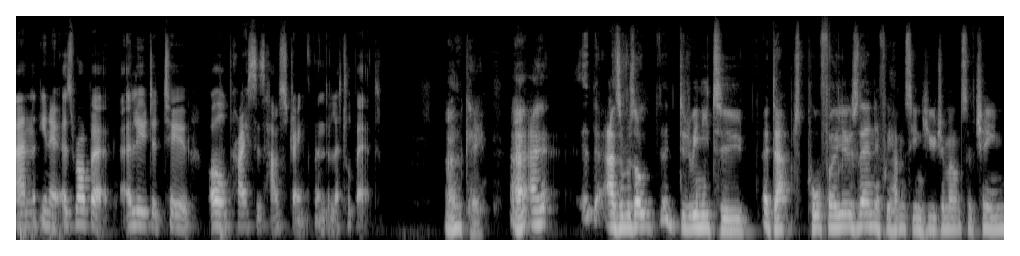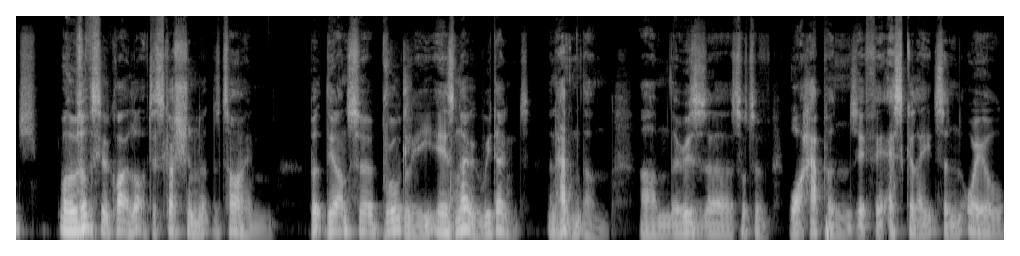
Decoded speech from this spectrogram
and you know, as Robert alluded to, oil prices have strengthened a little bit. Okay. Uh, as a result, did we need to adapt portfolios then if we haven't seen huge amounts of change? Well, there was obviously quite a lot of discussion at the time, but the answer broadly is no, we don't and haven't done. Um, there is a sort of what happens if it escalates and oil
